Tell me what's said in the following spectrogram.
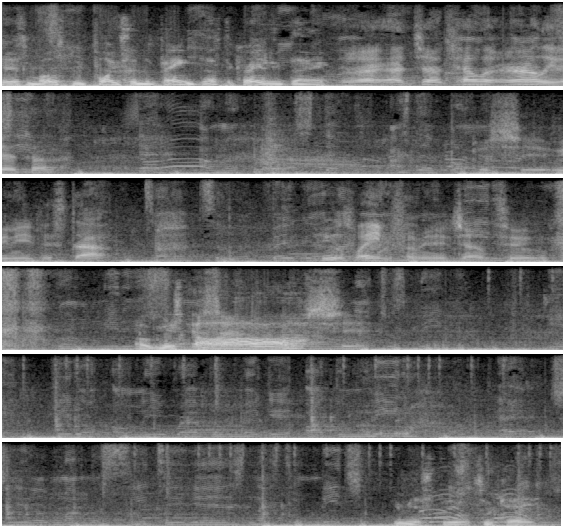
It's mostly points in the paint. That's the crazy thing. Alright, I jumped hella early that time. Good shit, we need to stop. He was waiting for me to jump too. Oh, this. Good. Oh, Oh shit. give me a steal, 2K.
